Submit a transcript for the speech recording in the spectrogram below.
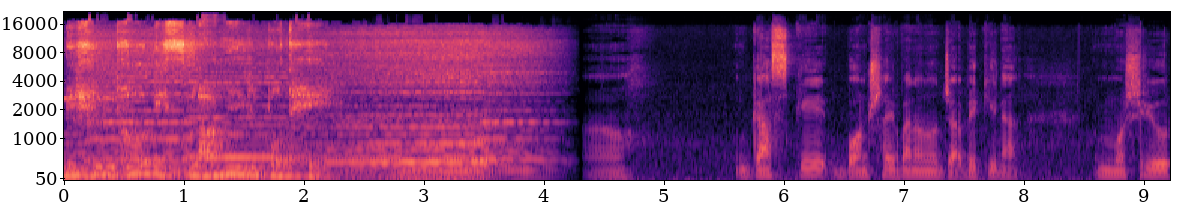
বিশুদ্ধ ইসলামের পথে। গাছকে বনসাই বানানো যাবে কি না মশিউর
